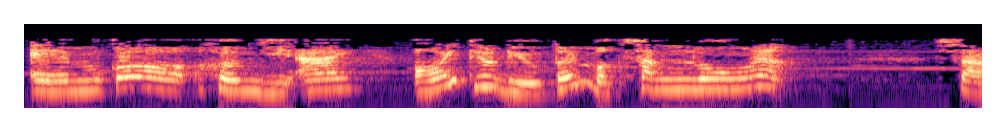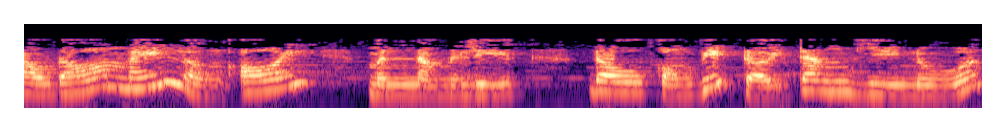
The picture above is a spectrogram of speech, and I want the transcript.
em có hơn gì ai, ói thiếu điều tới mật xanh luôn á. Sau đó mấy lần ói, mình nằm liệt, đâu còn biết đợi trăng gì nữa.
